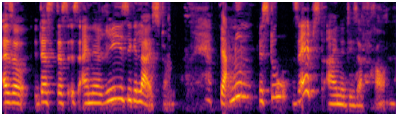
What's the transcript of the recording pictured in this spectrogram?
Also das, das ist eine riesige Leistung. Ja. Nun bist du selbst eine dieser Frauen.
